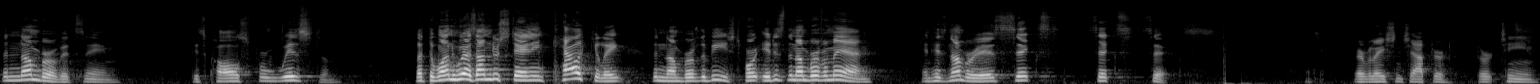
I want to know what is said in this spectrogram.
the number of its name. This calls for wisdom. Let the one who has understanding calculate the number of the beast, for it is the number of a man, and his number is six 6 6. Revelation chapter 13.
